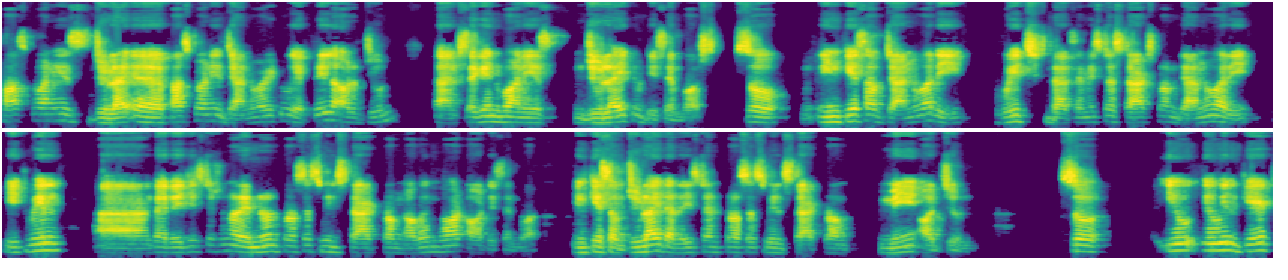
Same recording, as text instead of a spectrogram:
First one is July, uh, first one is January to April or June, and second one is July to December. So in case of January, which the semester starts from January, it will, uh, the registration or enroll process will start from November or December. In case of July, the registration process will start from May or June. So you you will get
